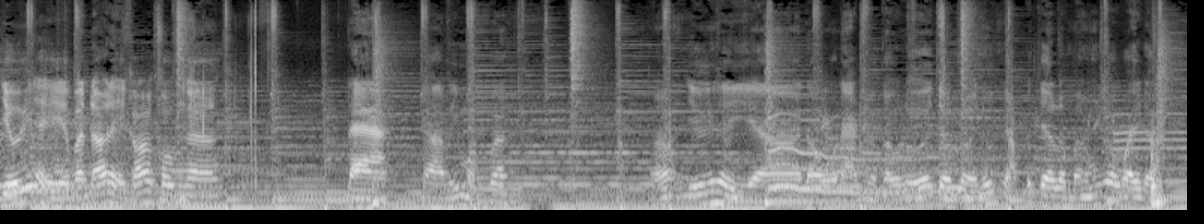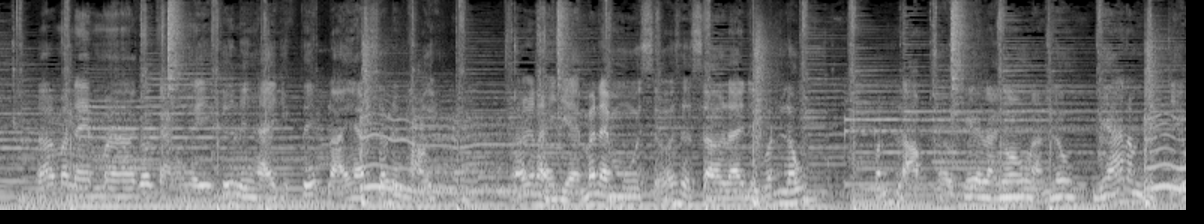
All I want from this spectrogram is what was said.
dưới thì bên đó thì có con uh, đà đà bị mục á. Đó dưới thì uh, đồ đạc rồi tàu lửa cho người nước ngập hết trơn là mình không có quay được. Đó mấy anh em uh, có cần thì cứ liên hệ trực tiếp lại uh, số điện thoại. Đó cái này về mấy anh em mua sữa sơ sơ lại đi bánh lúng bánh lọc rồi kia là ngon lành luôn. Giá 50 triệu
